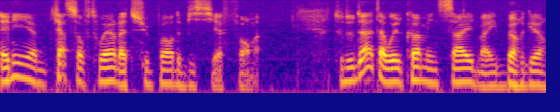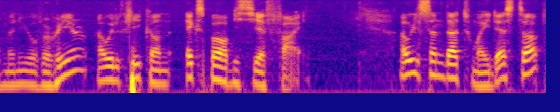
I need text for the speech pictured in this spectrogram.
any um, CAD software that support the BCF format. To do that, I will come inside my burger menu over here. I will click on Export BCF file. I will send that to my desktop.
